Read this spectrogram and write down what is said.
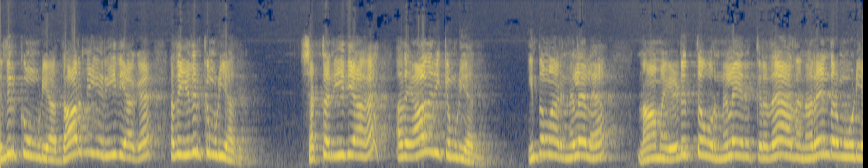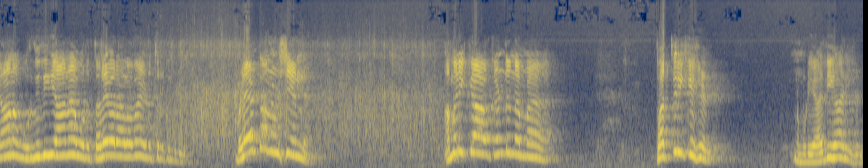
எதிர்க்கவும் முடியாது. தார்மீக ரீதியாக அதை எதிர்க்க முடியாது. சட்ட ரீதியாக அதை ஆதரிக்க முடியாது. இந்த மாதிரி நிலையில் நாம் எடுத்த ஒரு நிலை இருக்கிறத அதை நரேந்திர மோடியான ஒரு உறுதியான ஒரு தலைவரால் தான் எடுத்திருக்க முடியும். விளையாட்டான விஷயம் இல்லை. அமெரிக்காவை கண்டு நம்ம பத்திரிகைகள் நம்முடைய அதிகாரிகள்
